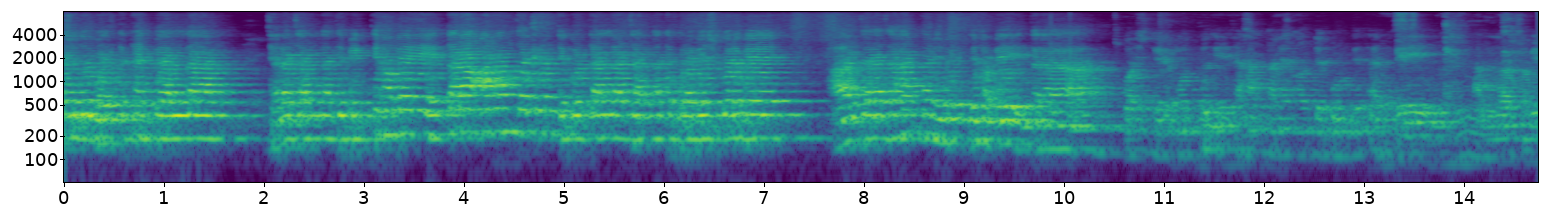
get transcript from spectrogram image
শুধু বলতে থাকবে, আল্লাহ, যারা জান্নাতে ব্যক্তি হবে, তারা আনন্দ করতে করতে আল্লাহ জান্নাতে প্রবেশ করবে। আর যারা জাহান্নামী ব্যক্তি হবে, তারা কষ্টের মধ্য দিয়ে জাহান্নামের মধ্যে পড়তে থাকবে। আল্লাহ নবী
